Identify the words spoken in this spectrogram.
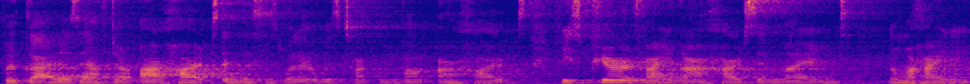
But God is after our hearts, and this is what I was talking about our hearts. He's purifying our hearts and minds. No more hiding.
